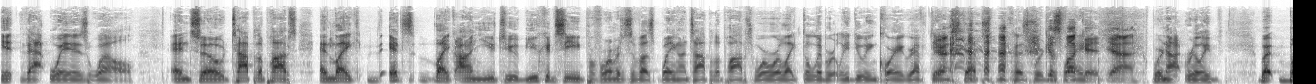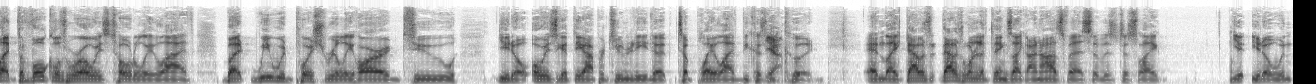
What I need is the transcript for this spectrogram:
it that way as well. And so Top of the Pops and like it's like on YouTube, you could see performances of us playing on Top of the Pops where we're like deliberately doing choreographed dance Yeah. steps because we're just like it, yeah. we're not really but but the vocals were always totally live. But we would push really hard to you know always get the opportunity to to play live because Yeah. we could. And like that was that was one of the things like on Ozzfest it was just like you, you know when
